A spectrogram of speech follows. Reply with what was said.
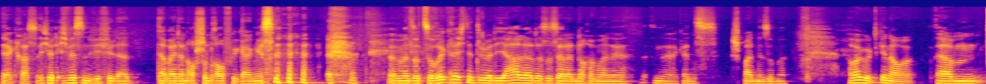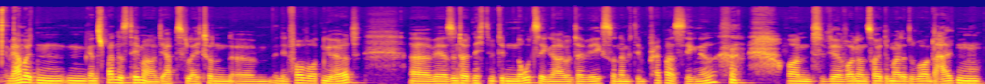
Ja, krass. Ich will nicht wissen, wie viel da dabei dann auch schon draufgegangen ist. Wenn man so zurückrechnet über die Jahre, das ist ja dann doch immer eine, eine ganz spannende Summe. Aber gut, genau. Ähm, wir haben heute ein, ein, ganz spannendes Thema und ihr habt es vielleicht schon ähm, in den Vorworten gehört. Äh, wir sind heute nicht mit dem Note-Signal unterwegs, sondern mit dem Prepper-Signal. und wir wollen uns heute mal darüber unterhalten,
